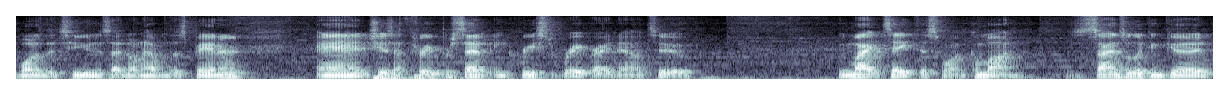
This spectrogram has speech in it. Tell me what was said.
one of the two units I don't have on this banner, and she has a three percent increased rate right now too. We might take this one. Come on, signs are looking good.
